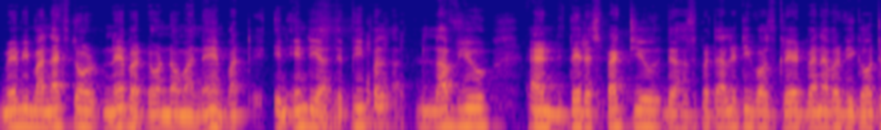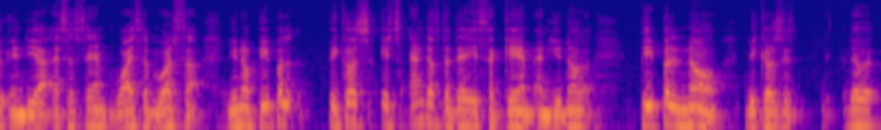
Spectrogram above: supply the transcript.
Maybe my next door neighbor don't know my name but in india the people love you and they respect you. The hospitality was great whenever we go to india. As the same vice versa. You know people because it's end of the day it's a game and you know people know because it, the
